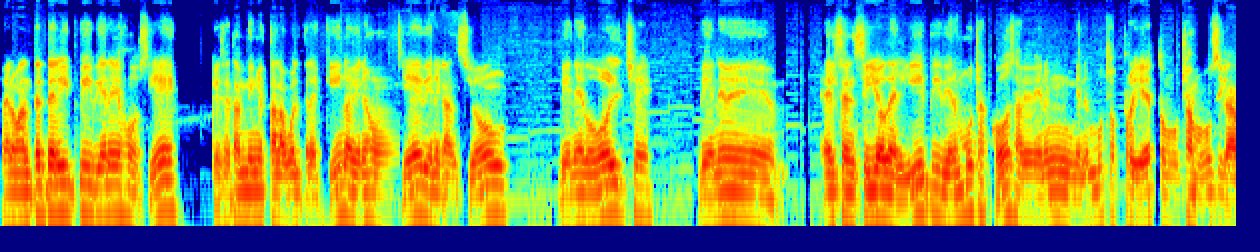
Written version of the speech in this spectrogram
Pero antes del hippie viene José, que ese también está a la vuelta de la esquina, viene José, viene canción, viene Dolce, viene el sencillo del hippie, vienen muchas cosas, vienen, vienen muchos proyectos, mucha música,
